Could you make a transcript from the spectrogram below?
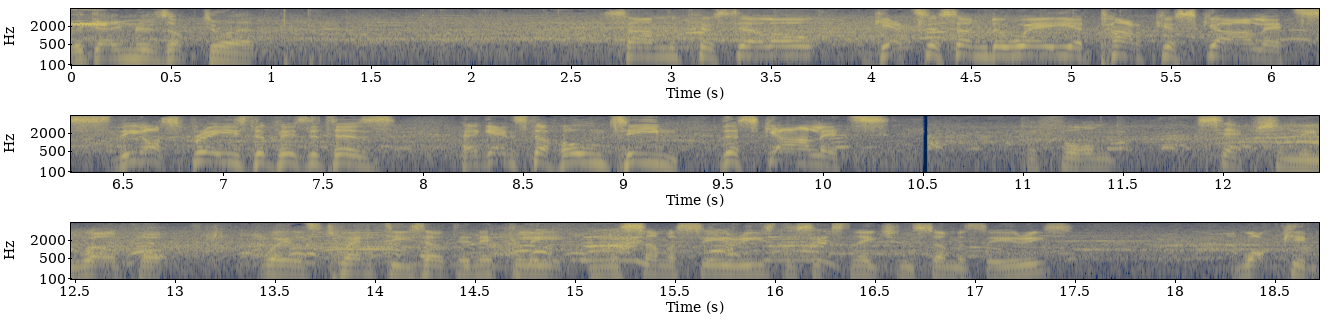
the game lives up to it. Sam Costello gets us underway at Parc y Scarlets. The Ospreys, the visitors, against the home team, the Scarlets. Performed exceptionally well for Wales 20s out in Italy in the Summer Series, the Six Nations Summer Series. Watkin,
